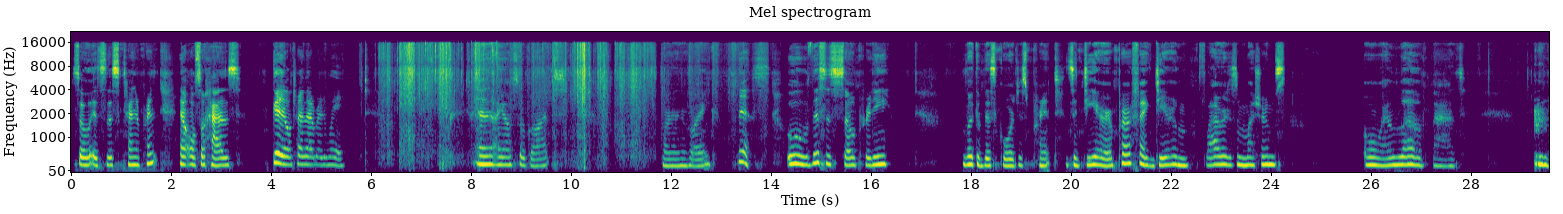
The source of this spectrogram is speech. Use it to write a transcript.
So it's this kind of print. And it also has... Good, I'll try that right away. And I also got one like this. Ooh, this is so pretty. Look at this gorgeous print. It's a deer. Perfect deer flowers and mushrooms. Oh, I love that.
